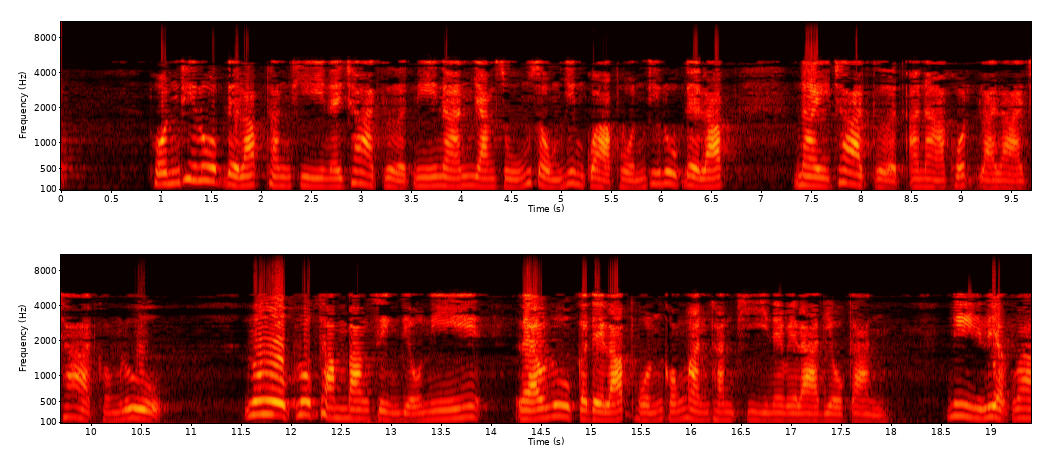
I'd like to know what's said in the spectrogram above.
ต ผลที่ลูกได้รับทันทีในชาติเกิดนี้นั้นยังสูงส่งยิ่งกว่าผลที่ลูกได้รับ ในชาติเกิดอนาคตหลายๆ ชาติของลูก ลูกลูกทำบางสิ่งเดี๋ยวนี้ แล้วลูกก็ได้รับผลของมันทันทีในเวลาเดียวกัน นี่เรียกว่า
